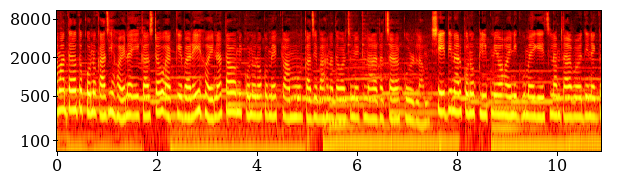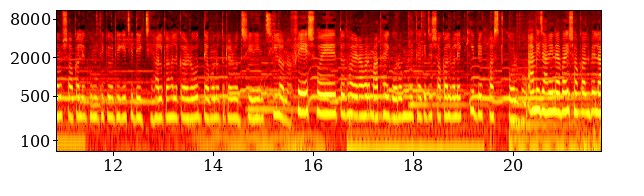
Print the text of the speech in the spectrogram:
আমার দ্বারা তো কোনো কাজই হয় না, এই কাজটাও একেবারেই হয় না। তাও আমি কোনো রকমে একটু আম্মুর কাজে বাহানা দেওয়ার জন্য একটু নাড়াটা চাড়া করলাম। সেই দিন আর কোনো ক্লিপ নেওয়া হয়নি ঘুমাই গিয়েছিলাম। তারপরের দিন একদম সকালে ঘুম থেকে উঠে গেছি, দেখছি হালকা হালকা রোদ, তেমন অতটা রোদ সেদিন ছিল না। ফ্রেশ হয়ে তো ধরেন আমার মাথায় গরম হয়ে থাকে যে সকালবেলায় কি ব্রেকফাস্ট করব। আমি জানি না ভাই, সকালবেলা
